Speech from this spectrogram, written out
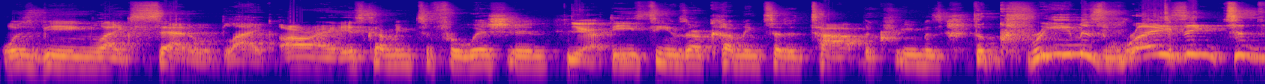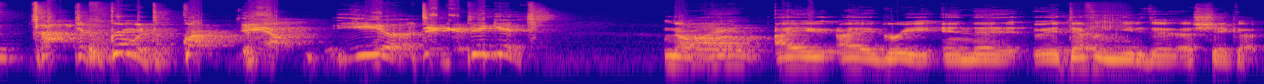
was being like settled like all right it's coming to fruition Yeah. these teams are coming to the top the cream is the cream is rising to the top Yeah. yeah dig it dig it No, Um, I, I I agree, and that it definitely needed a, a shakeup.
